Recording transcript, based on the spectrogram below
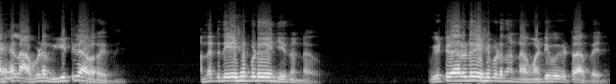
അയാൾ അവിടെ വീട്ടിലാണ് പറയുന്നത് എന്നിട്ട് ദേഷ്യപ്പെടുകയും ചെയ്യുന്നുണ്ടാവും. വീട്ടുകാരോട് ദേഷ്യപ്പെടുന്നുണ്ടാവും വണ്ടി കിട്ടാത്തതിന്.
